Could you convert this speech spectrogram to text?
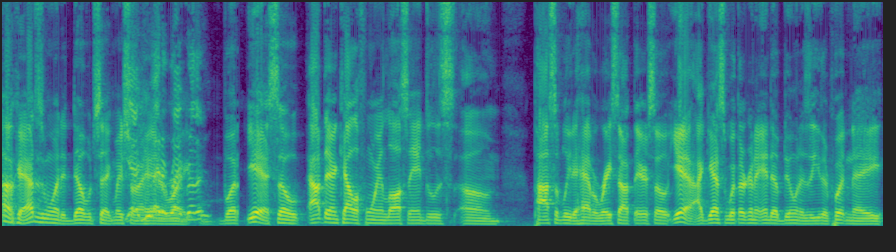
Okay, I just wanted to double check, make sure yeah, I had, had it right, right, brother. But yeah, so out there in California, Los Angeles, um, possibly to have a race out there. So yeah, I guess what they're going to end up doing is either putting a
